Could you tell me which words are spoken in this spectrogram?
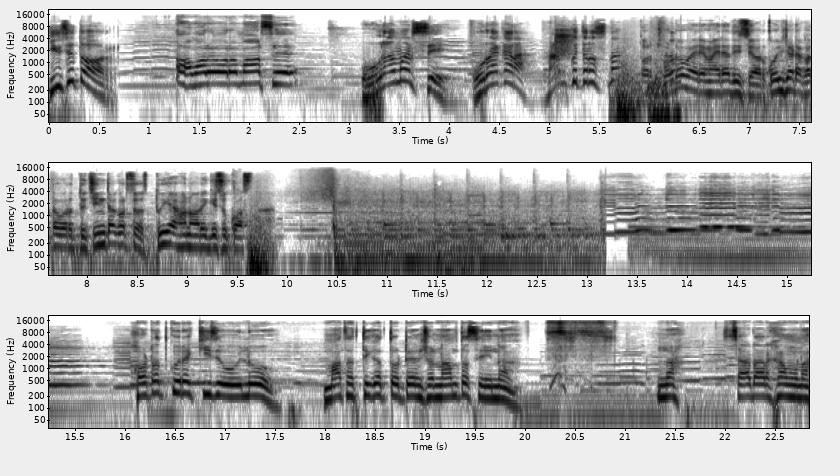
কি হয়েছে তোর? আমারে ওরা মারছে। ওরা মারছে? ওরা কারা? নাম কইতে পারস না? তোর ছোট ভাইরে মাইরা দিছে আর কলজাটা কত বড় তুই চিন্তা করছস তুই এখন ওরে কিছু কস না। হঠাৎ করে কি যে হইল মাথার থেকে তো টেনশন নামতাছেই না। না চাটা আর খামো না।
